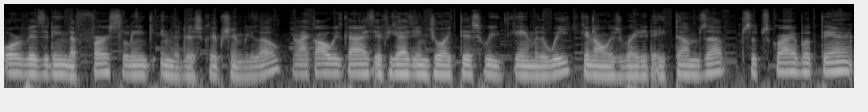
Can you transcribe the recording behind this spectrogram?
or visiting the first link in the description below. And like always guys, if you guys enjoyed this week's game of the week, you can always rate it a thumbs up, subscribe up there,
